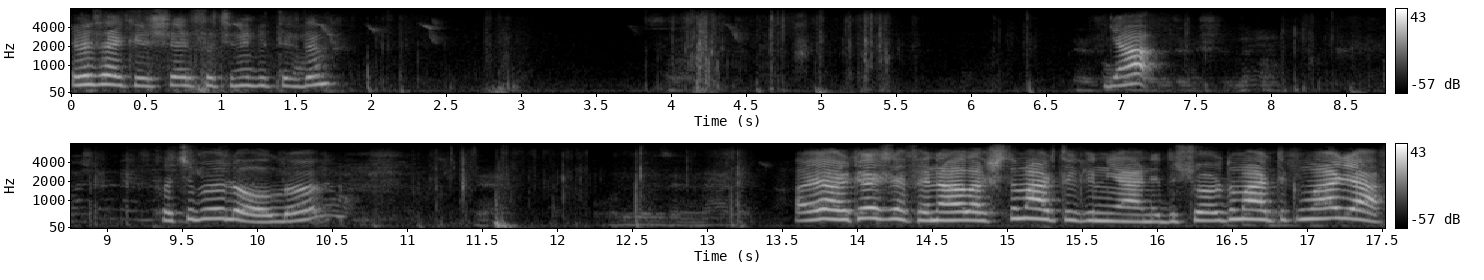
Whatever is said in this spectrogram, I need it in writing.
Evet arkadaşlar saçını bitirdim. Ya saçı böyle oldu. Ay arkadaşlar fenalaştım artık yani. Düşürdüm artık var ya.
